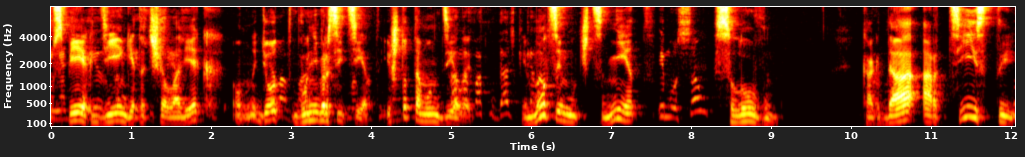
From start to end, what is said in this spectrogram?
успех, деньги, этот человек, он идет в университет. И что там он делает? Эмоциям учится? Нет. Словом. Когда артисты,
